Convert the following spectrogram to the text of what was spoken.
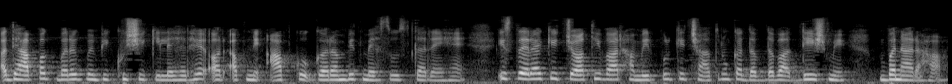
अध्यापक वर्ग में भी खुशी की लहर है और अपने आप को गौरवित महसूस कर रहे हैं। इस तरह की चौथी बार हमीरपुर के छात्रों का दबदबा देश में बना रहा।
